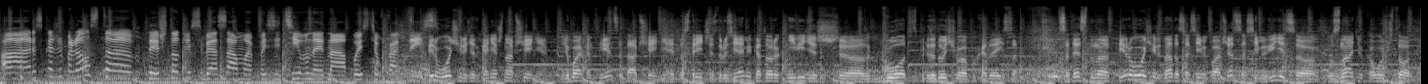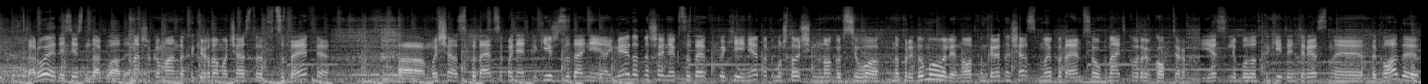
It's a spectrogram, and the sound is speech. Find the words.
А, расскажи, пожалуйста, ты что для себя самое позитивное на Positive Hack Days? В первую очередь, это, конечно, общение. Любая конференция — это общение. Это встреча с друзьями, которых не видишь э, год с предыдущего PHDays. Соответственно, в первую очередь надо со всеми пообщаться, со всеми видеться, узнать у кого что. Второе — это, естественно, доклады. Наша команда Хакердом участвует в CTF. А, мы сейчас пытаемся понять, какие же задания имеют отношение к ЦТФ, какие нет, потому что очень много всего напридумывали, но вот конкретно сейчас мы пытаемся угнать квадрокоптер. Если будут какие-то интересные доклады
